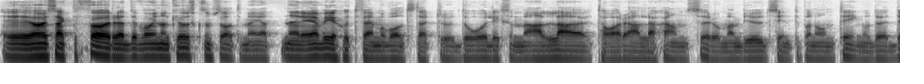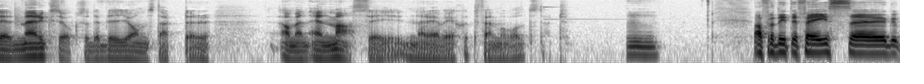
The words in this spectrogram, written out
Eh, jag har sagt det förr, det var ju någon kusk som sa till mig att när det är V75 och voltstart då liksom alla tar alla chanser och man bjuds inte på någonting. Och det, det märks ju också, det blir ju omstarter, ja men en mass när det är V75 och voltstart. Mm. Afrodite Face, eh,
